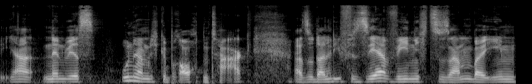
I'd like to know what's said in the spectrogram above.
ja, nennen wir es unheimlich gebrauchten Tag. Also da lief sehr wenig zusammen bei ihm.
